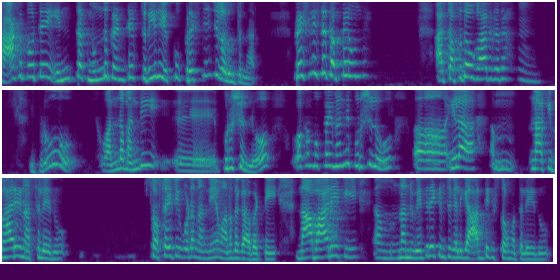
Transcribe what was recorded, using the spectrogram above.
కాకపోతే ఇంతకు ముందు కంటే స్త్రీలు ఎక్కువ ప్రశ్నించగలుగుతున్నారు. ప్రశ్నిస్తే తప్పే ఉంది. అది తప్పుతో కాదు కదా. ఇప్పుడు వంద మంది పురుషుల్లో ఒక ముప్పై మంది పురుషులు ఇలా నాకు ఈ భార్య నచ్చలేదు సొసైటీ కూడా నన్ను ఏం అనదు కాబట్టి నా భార్యకి నన్ను వ్యతిరేకించగలిగే ఆర్థిక స్తోమత లేదు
